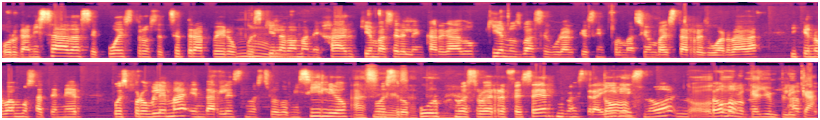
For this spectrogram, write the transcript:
organizada, secuestros, etcétera, pero pues quién la va a manejar, quién va a ser el encargado, quién nos va a asegurar que esa información va a estar resguardada y que no vamos a tener pues problema en darles nuestro domicilio, nuestro CURP, nuestro RFC, nuestra IRIS, ¿no? Todo, lo que ello implica.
